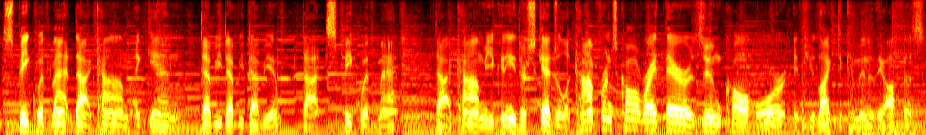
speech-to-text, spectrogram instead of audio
speakwithmatt.com. Again, www.speakwithmatt.com. You can either schedule a conference call right there, a Zoom call, or if you'd like to come into the office,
